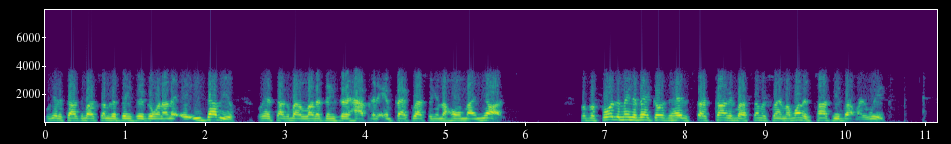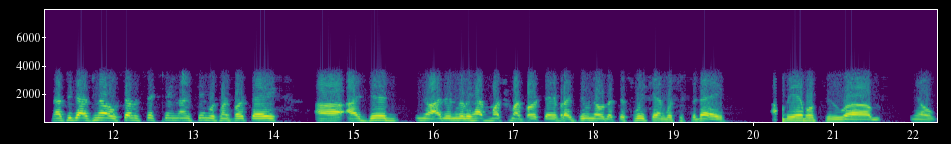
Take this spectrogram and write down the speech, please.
We've got to talk about some of the things that are going on at AEW. We're going to talk about a lot of things that are happening at Impact Wrestling in the whole nine yards. But before the main event goes ahead and starts talking about SummerSlam, I wanted to talk to you about my week. Now, as you guys know, 7 16 19 was my birthday. Uh, I did, you know, I didn't really have much for my birthday, but I do know that this weekend, which is today, I'll be able to um, you know,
